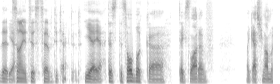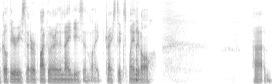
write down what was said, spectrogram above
that Yeah. scientists have detected. Yeah, yeah. This this whole book uh, takes a lot of like astronomical theories that are popular in the '90s and like tries to explain it all. Um,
